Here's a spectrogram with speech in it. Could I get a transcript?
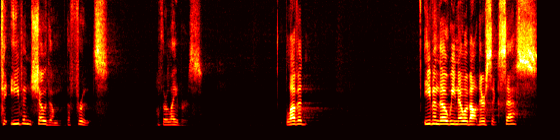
to even show them the fruits of their labors. Beloved, even though we know about their success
